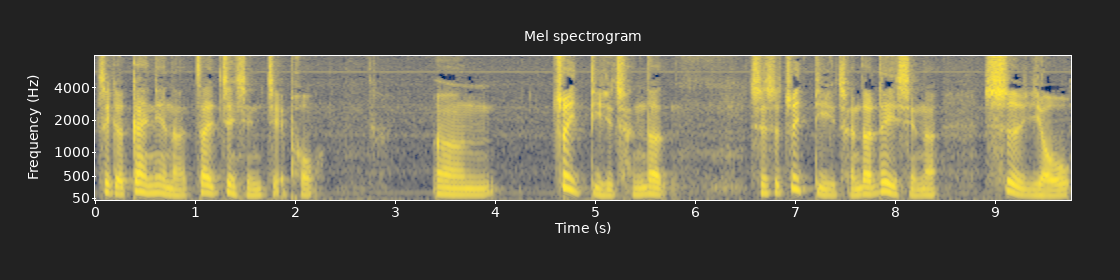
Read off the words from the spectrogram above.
这个概念呢再进行解剖。嗯，最底层的，其实最底层的类型呢是由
